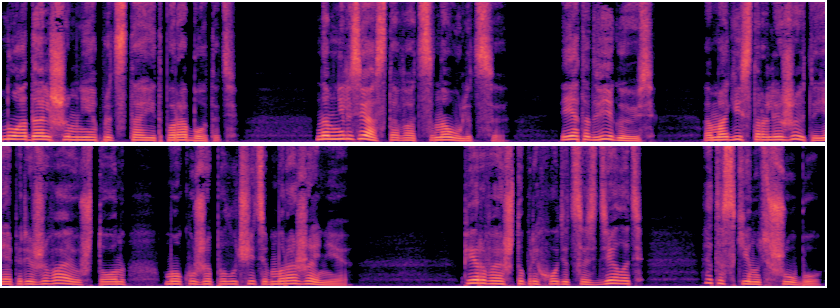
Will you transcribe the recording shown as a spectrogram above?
Ну а дальше мне предстоит поработать. Нам нельзя оставаться на улице. Я-то двигаюсь, а магистр лежит, и я переживаю, что он мог уже получить обморожение. Первое, что приходится сделать, это скинуть шубу.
